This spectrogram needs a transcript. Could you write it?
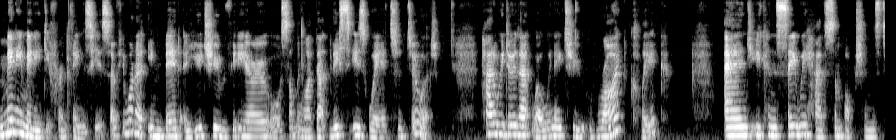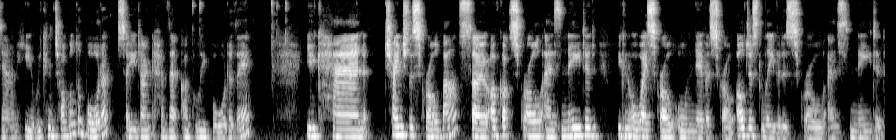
many, many different things here. So if you want to embed a YouTube video or something like that, this is where to do it. How do we do that? Well, we need to right click and you can see we have some options down here. We can toggle the border so you don't have that ugly border there. You can change the scroll bar. So I've got scroll as needed. You can always scroll or never scroll. I'll just leave it as scroll as needed.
